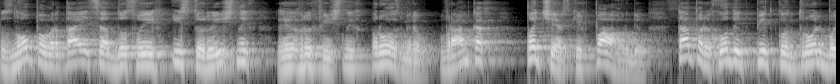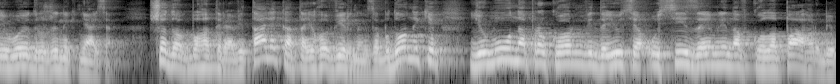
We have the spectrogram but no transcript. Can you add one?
знов повертається до своїх історичних географічних розмірів в рамках Печерських пагорбів та переходить під контроль бойової дружини князя. Щодо богатиря Віталіка та його вірних забудовників, йому на прокорм віддаються усі землі навколо пагорбів,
